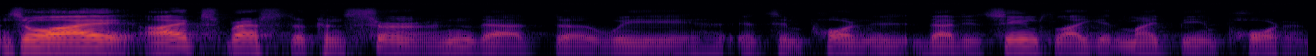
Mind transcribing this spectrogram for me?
And so I, I expressed a concern that uh, we, it's important, that it seems like it might be important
